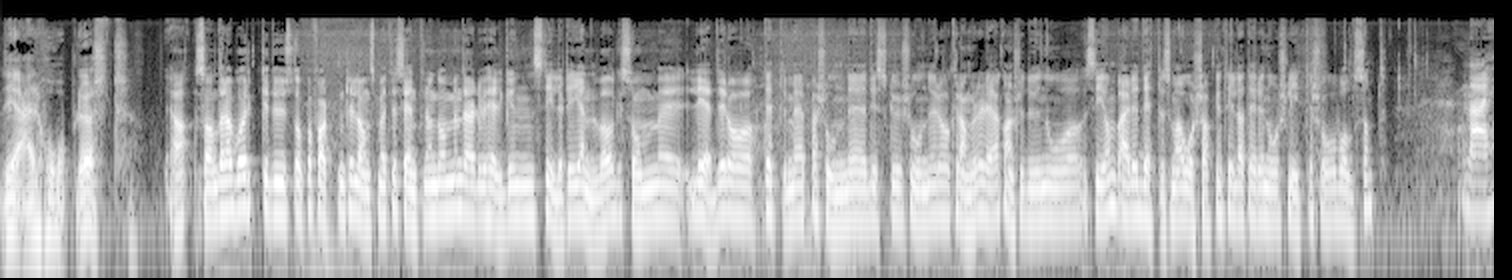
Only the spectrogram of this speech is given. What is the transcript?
det er håpløst. Ja, Sandra Borch, du står på farten til landsmøtet i Senterungdommen, der du i helgen stiller til gjenvalg som eh, leder. og Dette med persondiskusjoner og krangler, det har kanskje du noe å si om. Er det dette som er årsaken til at dere nå sliter så voldsomt? Nei,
